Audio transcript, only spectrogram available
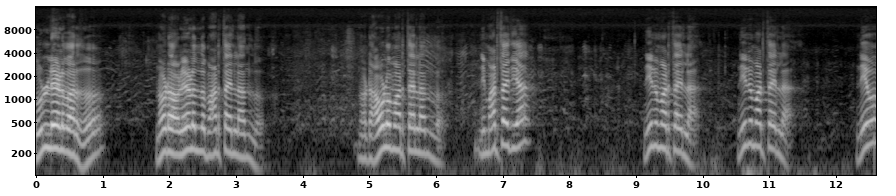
ಸುಳ್ಳು ಹೇಳಬಾರ್ದು. ನೋಡು, ಅವಳು ಹೇಳಿದ್ಲು ಮಾಡ್ತಾ ಇಲ್ಲ ಅಂದ್ಲು. ನೋಡು, ಅವಳು ಮಾಡ್ತಾ ಇಲ್ಲ ಅಂದ್ಲು. ನೀ ಮಾಡ್ತಾ ಇದೀಯಾ? ನೀನು ಮಾಡ್ತಾ ಇಲ್ಲ. ನೀನು ಮಾಡ್ತಾ ಇಲ್ಲ. ನೀವು?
